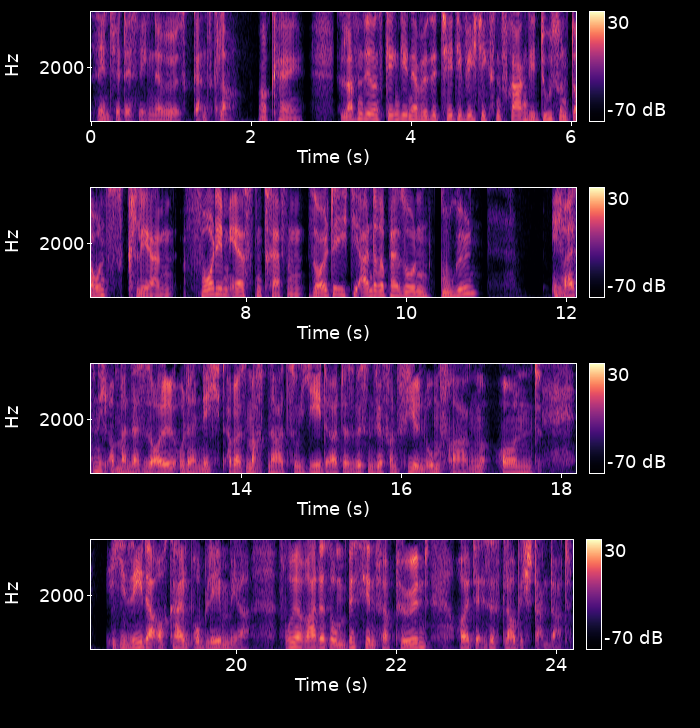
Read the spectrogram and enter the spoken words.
sind wir deswegen nervös, ganz klar. Okay. Lassen Sie uns gegen die Nervosität die wichtigsten Fragen, die Do's und Don'ts klären. Vor dem ersten Treffen, sollte ich die andere Person googeln? Ich weiß nicht, ob man das soll oder nicht, aber es macht nahezu jeder. Das wissen wir von vielen Umfragen. Und ich sehe da auch kein Problem mehr. Früher war das so ein bisschen verpönt, heute ist es, glaube ich, Standard.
